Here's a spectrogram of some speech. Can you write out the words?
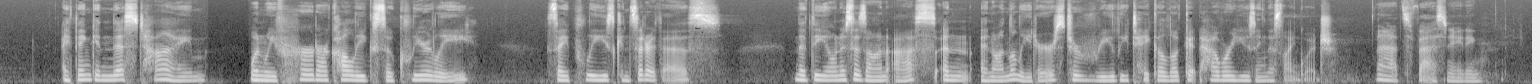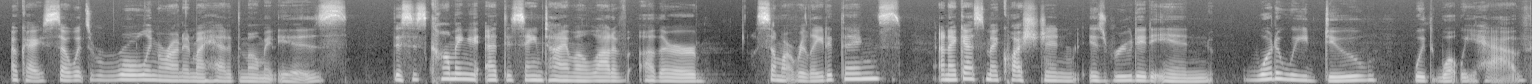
I think in this time, when we've heard our colleagues so clearly say, please consider this, that the onus is on us and, and on the leaders to really take a look at how we're using this language. That's fascinating. Okay, so what's rolling around in my head at the moment is this is coming at the same time a lot of other somewhat related things. And I guess my question is rooted in what do we do with what we have?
